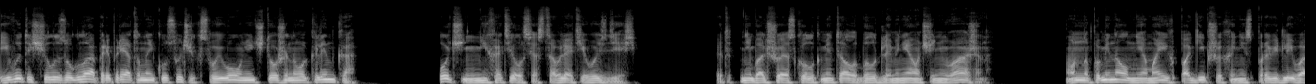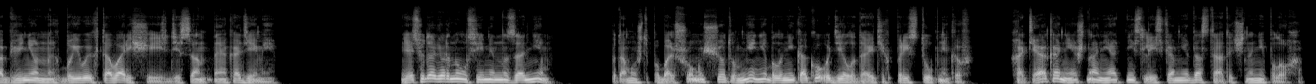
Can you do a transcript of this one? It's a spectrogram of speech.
и вытащил из угла припрятанный кусочек своего уничтоженного клинка. Очень не хотелось оставлять его здесь. Этот небольшой осколок металла был для меня очень важен. Он напоминал мне о моих погибших и несправедливо обвиненных боевых товарищей из десантной академии. Я сюда вернулся именно за ним, потому что, по большому счету, мне не было никакого дела до этих преступников, хотя, конечно, они отнеслись ко мне достаточно неплохо.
